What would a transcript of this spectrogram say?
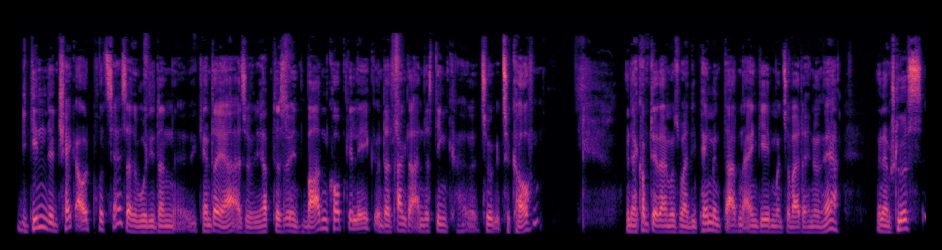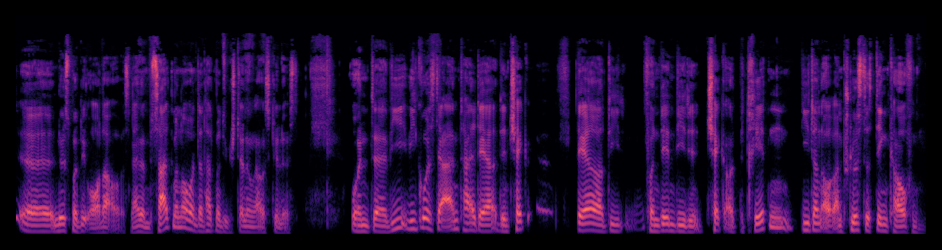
beginnen den Checkout-Prozess, also wo die dann, äh, kennt ihr ja, also ihr habt das in den Warenkorb gelegt und dann fangt er an, das Ding äh, zu, zu kaufen. Und dann kommt ja dann, muss man die Payment-Daten eingeben und so weiter hin und her. Und am Schluss äh, löst man die Order aus. Ne? Dann bezahlt man noch und dann hat man die Bestellung ausgelöst. Und äh, wie, wie groß ist der Anteil der den Check, derer, die, von denen, die den Checkout betreten, die dann auch am Schluss das Ding kaufen?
